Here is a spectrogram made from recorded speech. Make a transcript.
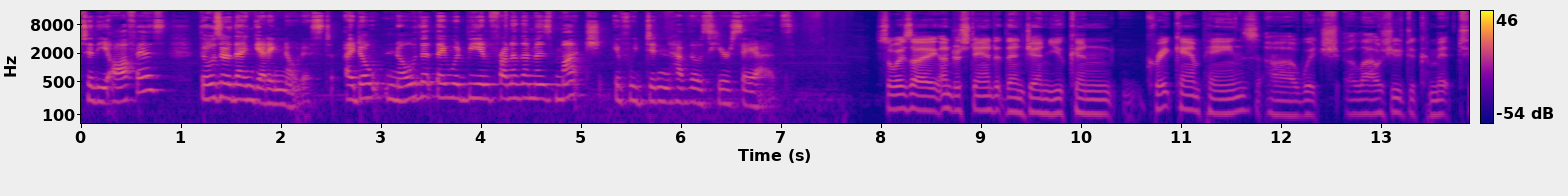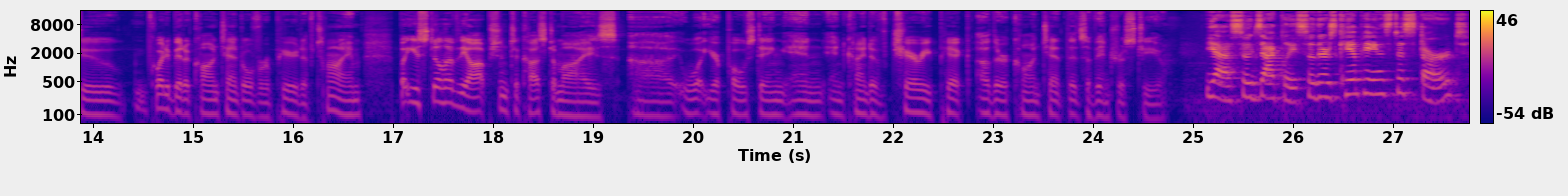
to the office, those are then getting noticed. I don't know that they would be in front of them as much if we didn't have those hearsay ads. So, as I understand it, then, Jen, you can create campaigns, uh, which allows you to commit to quite a bit of content over a period of time, but you still have the option to customize uh, what you're posting and, and kind of cherry pick other content that's of interest to you. Yeah, so exactly. So there's campaigns to start,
